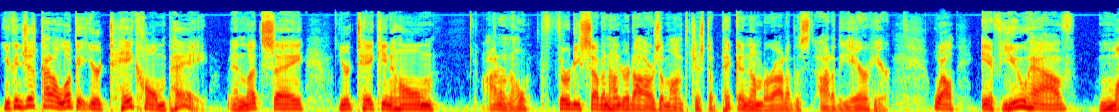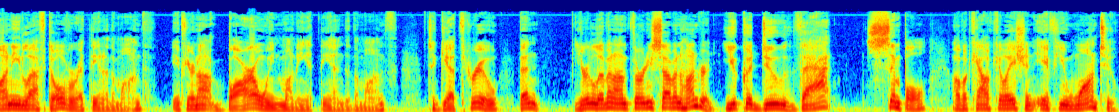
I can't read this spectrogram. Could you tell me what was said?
you can just kind of look at your take home pay. And let's say you're taking home I don't know, $3700 a month just to pick a number out of the out of the air here. Well, if you have money left over at the end of the month, if you're not borrowing money at the end of the month to get through, then you're living on 3700. You could do that simple of a calculation if you want to.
